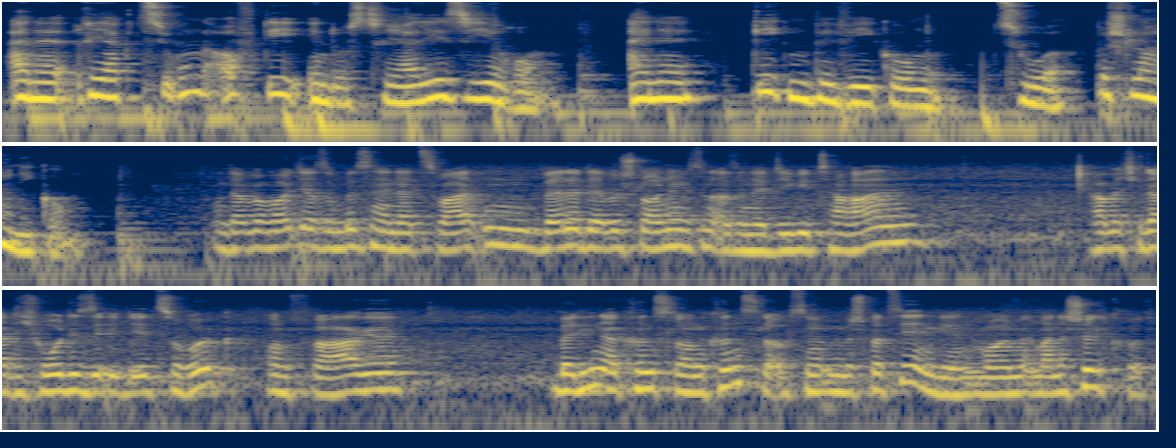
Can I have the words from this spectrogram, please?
eine Reaktion auf die Industrialisierung, eine Gegenbewegung zur Beschleunigung. Und da wir heute ja so ein bisschen in der zweiten Welle der Beschleunigung sind, also in der digitalen, habe ich gedacht, ich hole diese Idee zurück und frage Berliner Künstlerinnen und Künstler, ob sie mit mir spazieren gehen wollen mit meiner Schildkröte.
